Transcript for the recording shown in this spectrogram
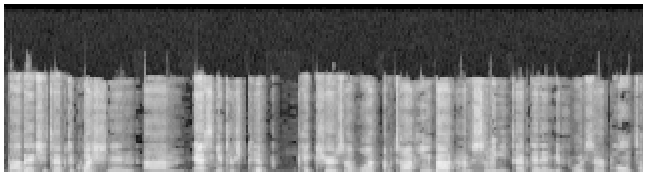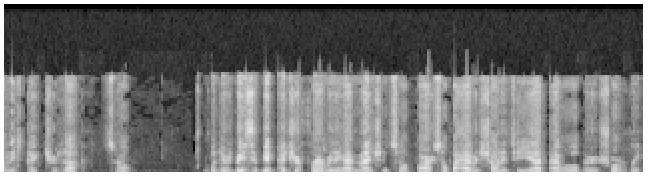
Bob actually typed a question in um, asking if there's pip pictures of what I'm talking about, and I'm assuming he typed that in before he started pulling some of these pictures up. So, but there's basically a picture for everything I've mentioned so far. So if I haven't shown it to you yet, I will very shortly.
